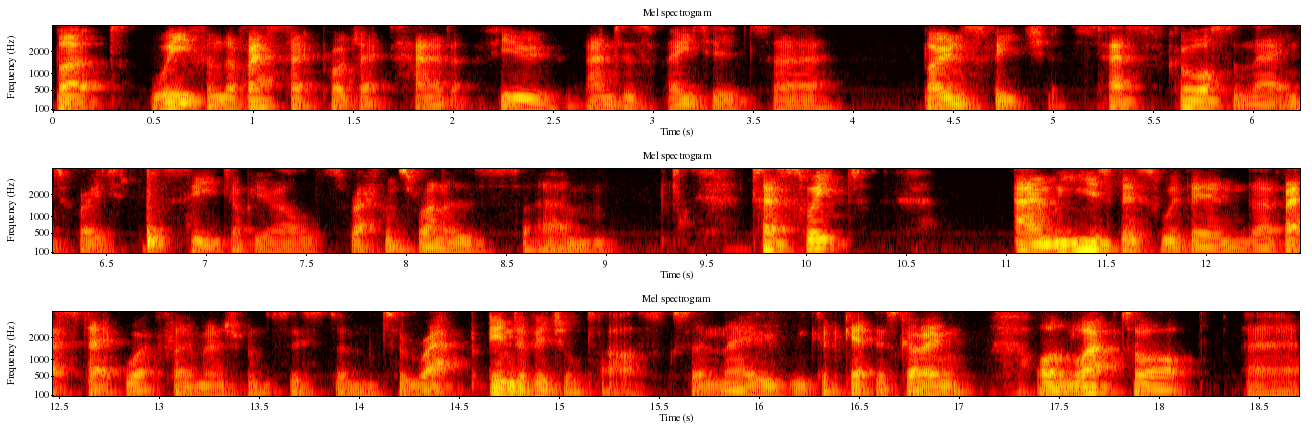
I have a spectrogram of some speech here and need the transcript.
but we from the Vestec project had a few anticipated uh, bonus features. Tests, of course, and they're integrated with CWL's reference runners um, test suite. And we use this within the Vestec workflow management system to wrap individual tasks. And now we could get this going on laptop, uh,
